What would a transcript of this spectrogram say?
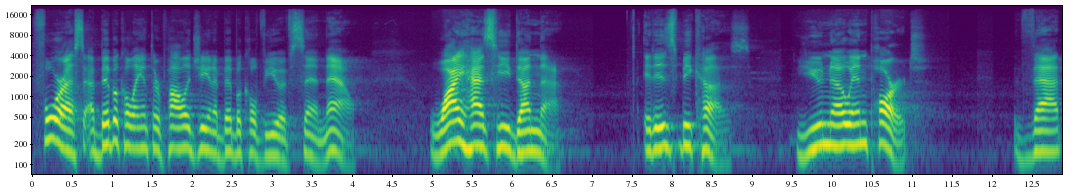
for us a biblical anthropology and a biblical view of sin. Now, why has he done that? It is because you know in part that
